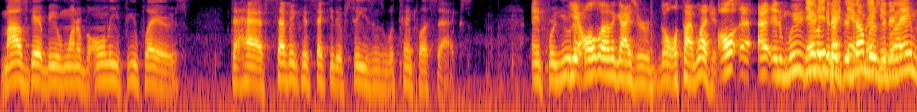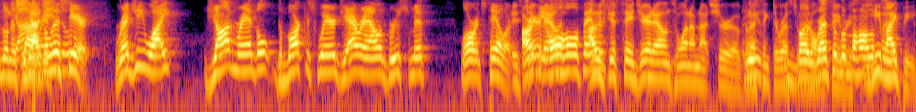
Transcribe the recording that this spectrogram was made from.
Myles Garrett being one of the only few players to have seven consecutive seasons with 10 plus sacks. And for you Yeah, to all the other guys are the all-time legends. all, uh, uh, and we, There you're looking is at right the there. numbers Reggie and the White, names on the John got side. the list here. Reggie White, John Randle, DeMarcus Ware, Jared Allen, Bruce Smith, Lawrence Taylor. Is Aren't Jared they Allen- all Hall of Famers? I was going to say Jared Allen's the one I'm not sure of, but I think the rest of but them the are rest Hall of them Famers. are Hall of He Fame- might be.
